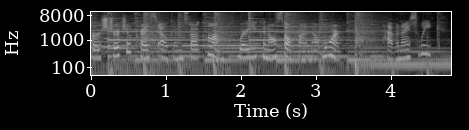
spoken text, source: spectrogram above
firstchurchofchristelkins.com, where you can also find out more. Have a nice week.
